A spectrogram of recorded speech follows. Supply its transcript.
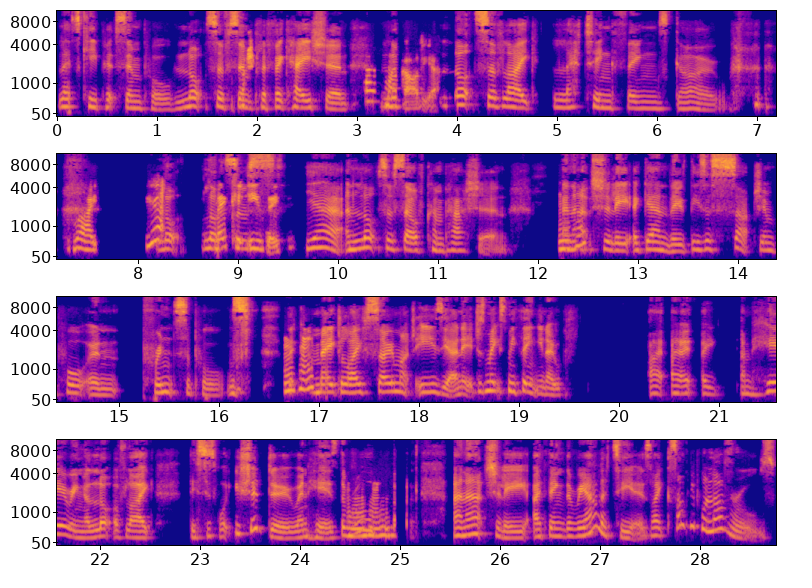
let's keep it simple. Lots of simplification. oh my God, yeah. Lots of like letting things go. Right. Yeah. Lot, lots Make it of, easy. Yeah. And lots of self compassion. And Mhm. actually, again, they, these are such important principles that Mhm. can make life so much easier. And it just makes me think, you know, I, I, I am hearing a lot of like, this is what you should do, and here's the rule Mhm. book. And actually, I think the reality is like some people love rules.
